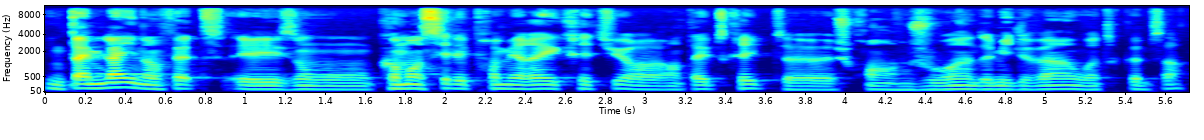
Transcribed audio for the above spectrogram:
une timeline en fait, et ils ont commencé les premières réécritures en TypeScript, je crois en juin 2020 ou un truc comme ça.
